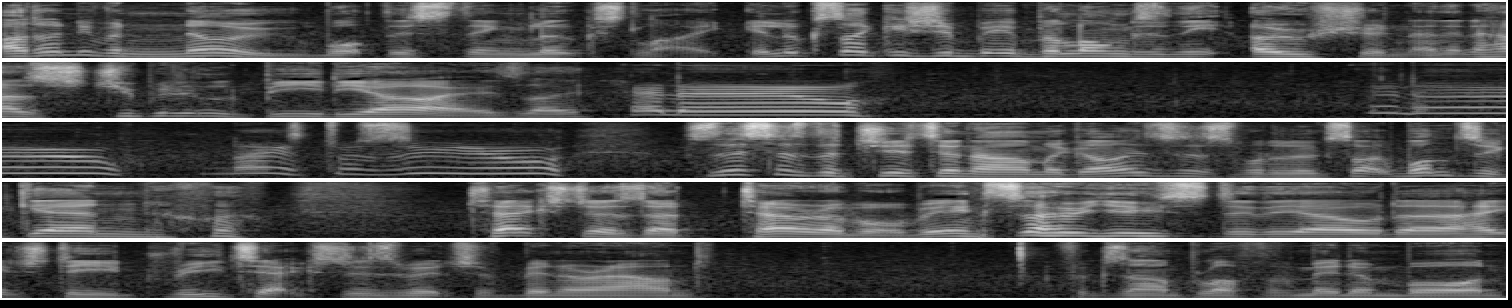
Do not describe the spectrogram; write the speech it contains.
I don't even know what this thing looks like. It looks like it should be, it belongs in the ocean, and it has stupid little beady eyes, like, hello, hello, nice to see you. So this is the Chitin armor, guys. This is what it looks like. Once again, textures are terrible. Being so used to the old uh, HD retextures which have been around, for example, off of aMidianBorn,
